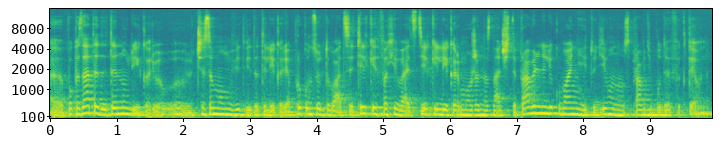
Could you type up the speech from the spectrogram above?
Е, показати дитину лікарю е, чи самому відвідати лікаря, проконсультуватися. Тільки фахівець, тільки лікар може назначити правильне лікування, і тоді воно справді буде ефективним.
